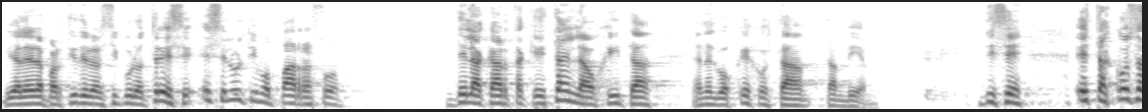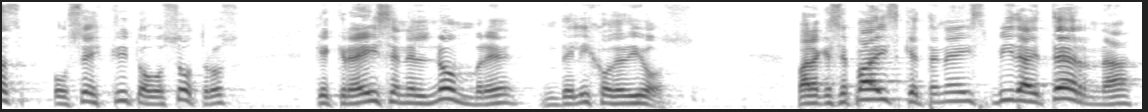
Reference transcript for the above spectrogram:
voy a leer a partir del versículo 13, es el último párrafo de la carta que está en la hojita, en el bosquejo está también. Dice, estas cosas os he escrito a vosotros que creéis en el nombre del Hijo de Dios, para que sepáis que tenéis vida eterna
